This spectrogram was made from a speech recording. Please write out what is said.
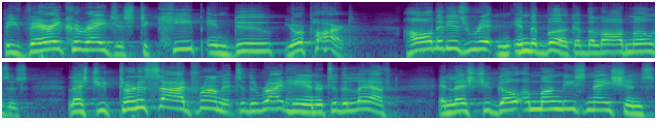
be very courageous to keep and do your part, all that is written in the book of the law of Moses, lest you turn aside from it to the right hand or to the left, and lest you go among these nations,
